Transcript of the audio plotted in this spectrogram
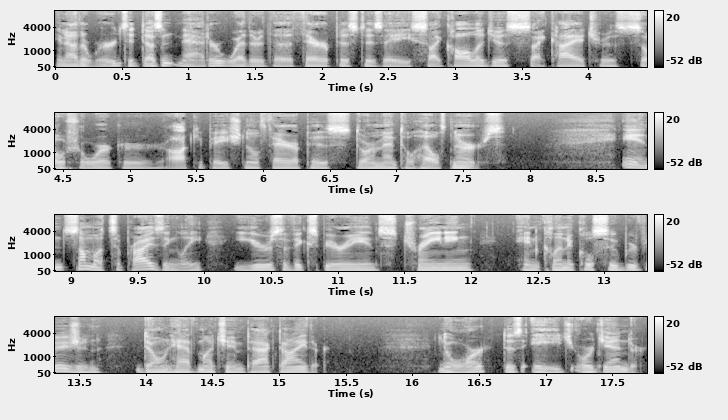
In other words, it doesn't matter whether the therapist is a psychologist, psychiatrist, social worker, occupational therapist, or mental health nurse. And somewhat surprisingly, years of experience, training, and clinical supervision don't have much impact either, nor does age or gender.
